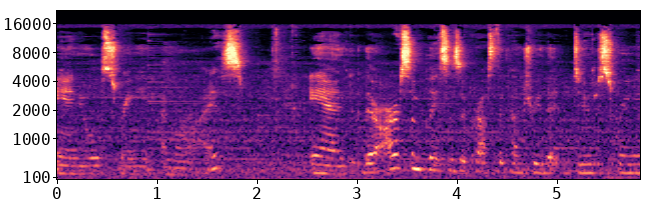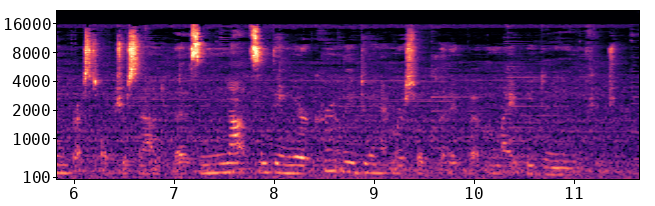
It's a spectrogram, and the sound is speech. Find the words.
annual screening MRIs. And there are some places across the country that do screening breast ultrasound. That is not something we are currently doing at Marshfield Clinic, but might be doing in the future.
